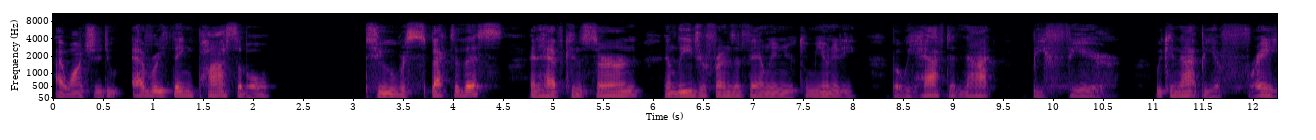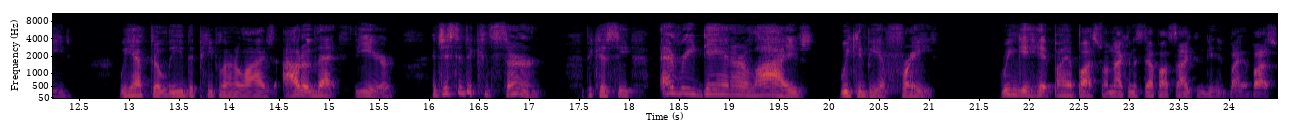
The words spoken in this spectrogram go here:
I want you to do everything possible to respect this and have concern and lead your friends and family in your community. But we have to not be fear. We cannot be afraid. We have to lead the people in our lives out of that fear and just into concern. Because, see, every day in our lives, we can be afraid. We can get hit by a bus, so I'm not going to step outside because get hit by a bus.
